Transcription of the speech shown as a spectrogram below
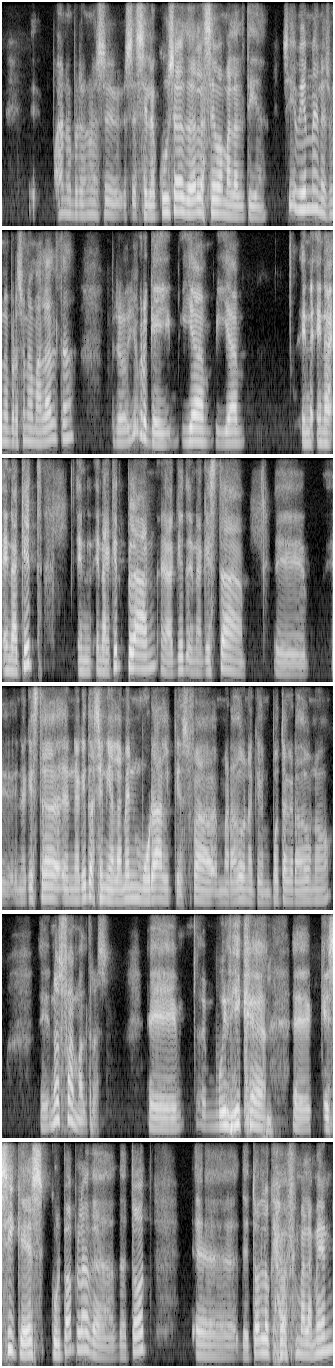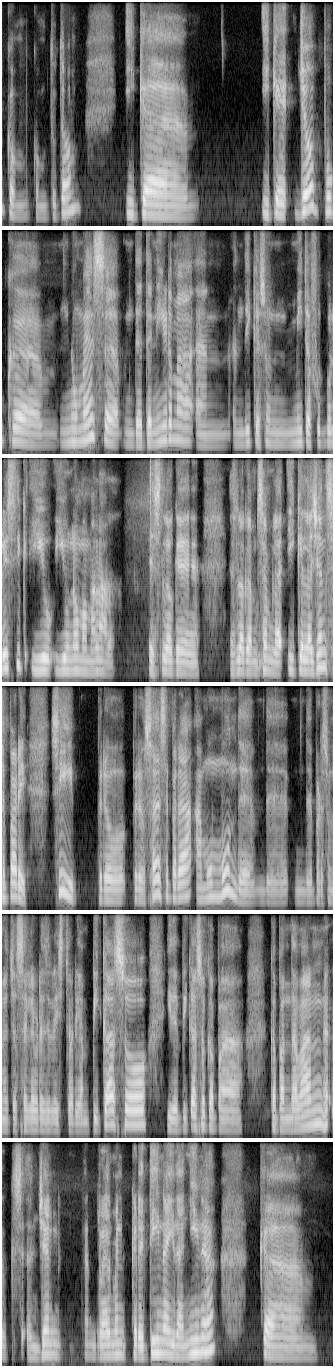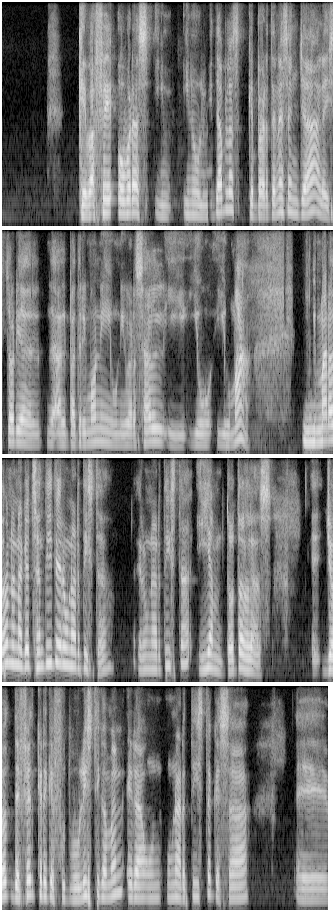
bueno, però no sé, se, se l'acusa de la seva malaltia. Sí, evidentment, és una persona malalta, però jo crec que hi ha, hi ha en, en, en, aquest, en, en aquest plan, en, aquest, en aquesta eh, en, aquesta, en aquest assenyalament moral que es fa Maradona, que em pot agradar o no, eh, no es fa amb altres. Eh, vull dir que, eh, que sí que és culpable de, de tot, eh, de tot el que va fer malament, com, com tothom, i que, i que jo puc eh, només eh, detenir-me en, en dir que és un mite futbolístic i, i un home malalt. És el que, és lo que em sembla. I que la gent separi. Sí, però, però s'ha de separar amb un munt de, de, de personatges cèlebres de la història. En Picasso i de Picasso cap, a, cap endavant, gent realment cretina i danyina que, que va fer obres inolvidables que pertenecen ja a la història del, al patrimoni universal i, i, i humà. I Maradona, en aquest sentit, era un artista. Era un artista i amb totes les... Eh, jo, de fet, crec que futbolísticament era un, un artista que s'ha eh,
